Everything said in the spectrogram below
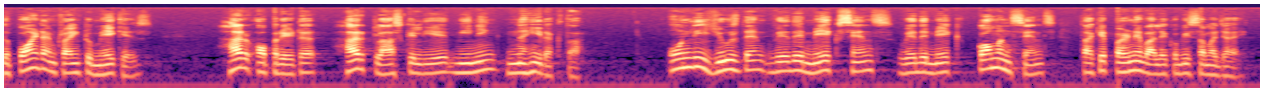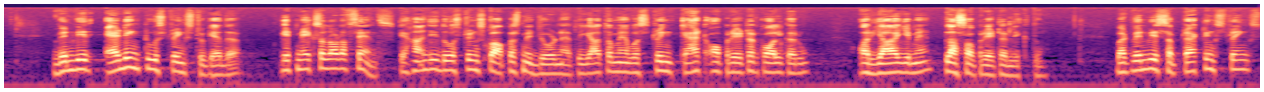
The point I am trying to make is ہر آپریٹر ہر کلاس کے لیے میننگ نہیں رکھتا۔ Only use them way they make sense way they make common sense تاکہ پڑھنے والے کو بھی سمجھ آئے۔ When we adding two strings together it makes a lot of sense کہ ہاں جی دو اسٹرنگس کو آپس میں جوڑنا ہے، تو یا تو میں وہ اسٹرنگ کیٹ آپریٹر کال کروں اور یا یہ میں پلس آپریٹر لکھ دوں but when we subtracting strings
